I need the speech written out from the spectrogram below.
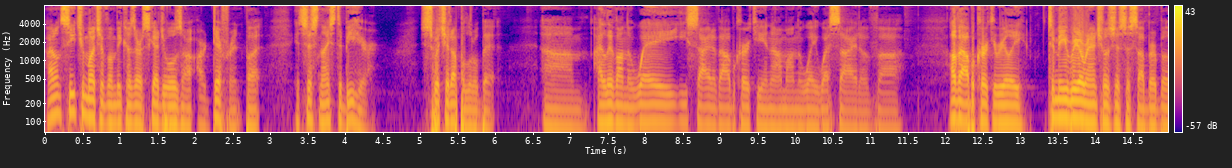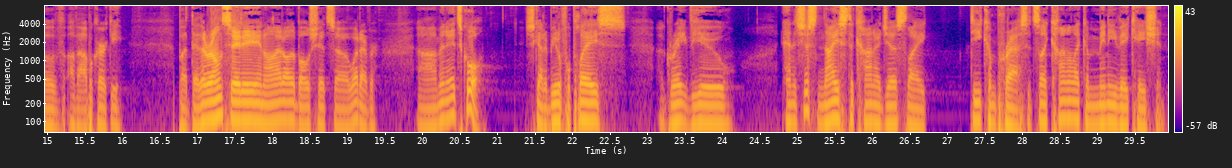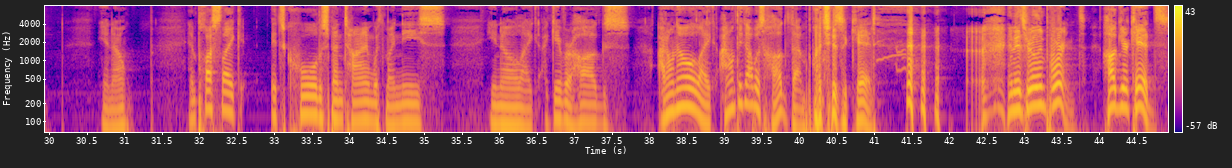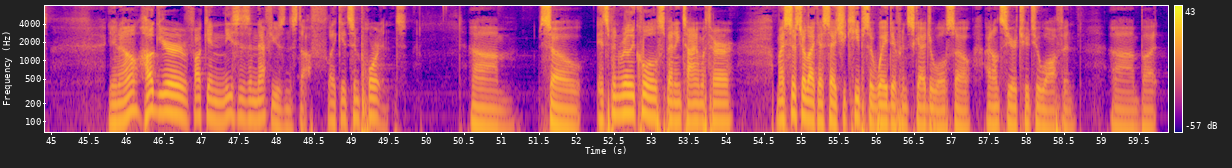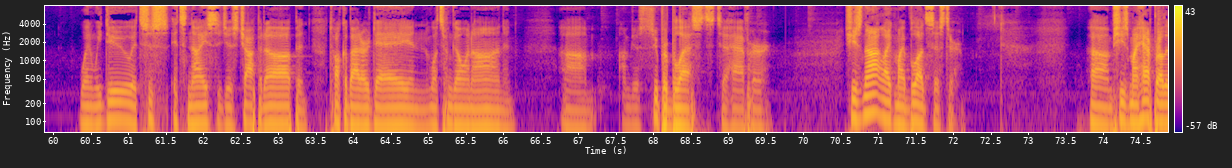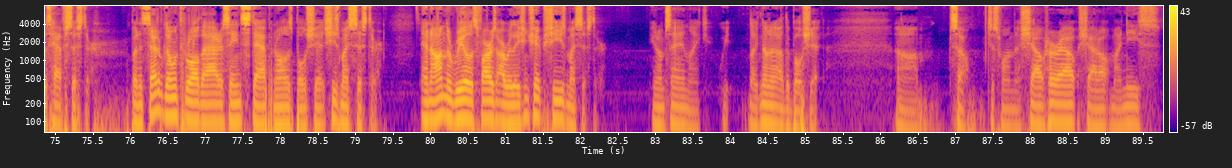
I don't see too much of them because our schedules are, are different, but it's just nice to be here. Switch it up a little bit. Um, I live on the way east side of Albuquerque, and I'm on the way west side of uh, of Albuquerque. Really, to me, Rio Rancho is just a suburb of, of Albuquerque, but they're their own city and all that other bullshit. So whatever, um, and it's cool. She's got a beautiful place, a great view, and it's just nice to kind of just like decompress. It's like kind of like a mini vacation, you know? And plus, like, it's cool to spend time with my niece. You know, like, I gave her hugs. I don't know, like, I don't think I was hugged that much as a kid. and it's really important. Hug your kids. You know, hug your fucking nieces and nephews and stuff. Like, it's important. Um, so it's been really cool spending time with her. My sister, like I said, she keeps a way different schedule, so I don't see her too too often. Uh, but when we do, it's just it's nice to just chop it up and talk about our day and what's been going on. And um, I'm just super blessed to have her. She's not like my blood sister. Um, she's my half brother's half sister. But instead of going through all that or saying step and all this bullshit, she's my sister. And on the real, as far as our relationship, she's my sister. You know what I'm saying? Like like none of the other bullshit. Um, so just wanted to shout her out, shout out my niece.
